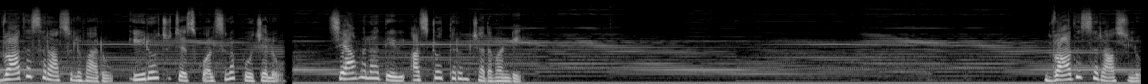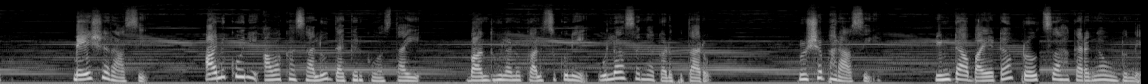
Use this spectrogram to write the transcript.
ద్వాదశ రాసుల వారు ఈరోజు చేసుకోవాల్సిన పూజలు. శ్యామలాదేవి అష్టోత్తరం చదవండి. ద్వాదశ రాశులు. మేషరాశి. అనుకోని అవకాశాలు దగ్గరకు వస్తాయి. బంధువులను కలుసుకుని ఉల్లాసంగా గడుపుతారు. వృషభ రాశి ఇంటా బయట ప్రోత్సాహకరంగా ఉంటుంది.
